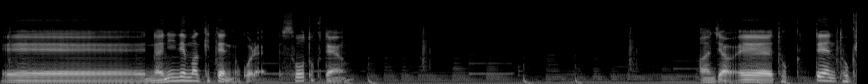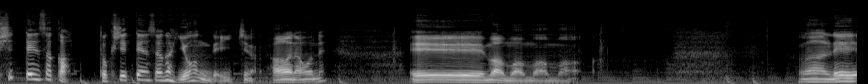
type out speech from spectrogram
えー、何で負けてんの？これ。総得点？あじゃあ、えー、得点得失点差か。得失点差が4で1なの。ああなるほどね。えー、まあまあまあまあ。まあレ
